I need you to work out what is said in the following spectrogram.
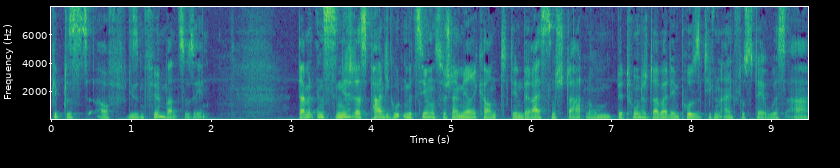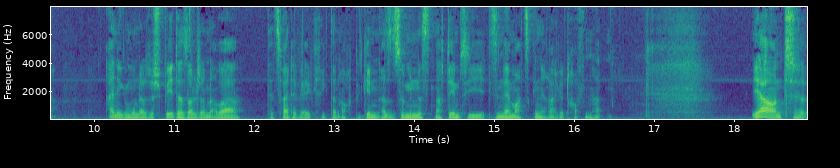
gibt es auf diesem Filmband zu sehen. Damit inszenierte das Paar die guten Beziehungen zwischen Amerika und den bereisten Staaten und betonte dabei den positiven Einfluss der USA. Einige Monate später sollte dann aber der Zweite Weltkrieg dann auch beginnen, also zumindest nachdem sie diesen Wehrmachtsgeneral getroffen hatten. Ja, und äh,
